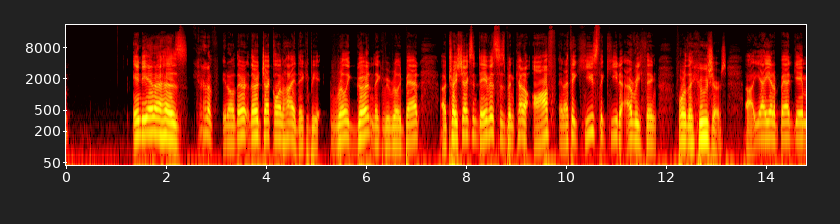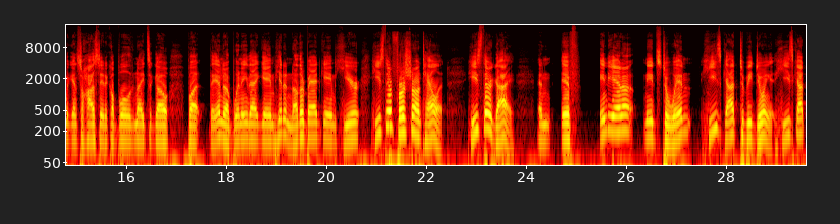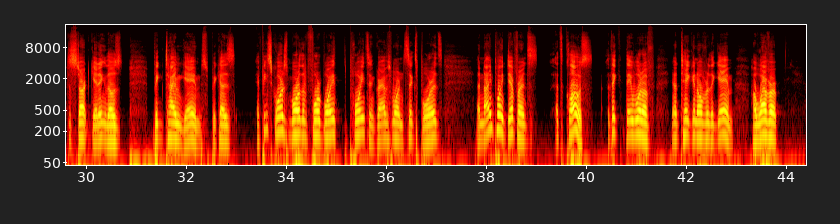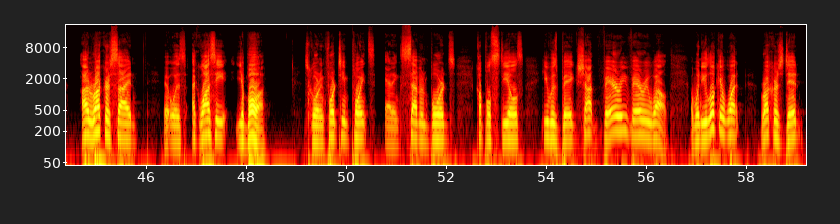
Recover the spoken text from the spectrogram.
Indiana has kind of, you know, they're they're Jekyll and Hyde. They can be really good, and they can be really bad. Uh, Trayce Jackson Davis has been kind of off, and I think he's the key to everything for the Hoosiers. Uh, yeah, he had a bad game against Ohio State a couple of nights ago, but they ended up winning that game. He had another bad game here. He's their first round talent. He's their guy. And if Indiana needs to win, he's got to be doing it. He's got to start getting those big time games because if he scores more than four point, points and grabs more than six boards, a nine point difference, that's close. I think they would have you know, taken over the game. However, on Rutgers' side, it was Akwasi Yeboah scoring 14 points, adding seven boards, couple steals. He was big, shot very, very well. And when you look at what Rutgers did,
